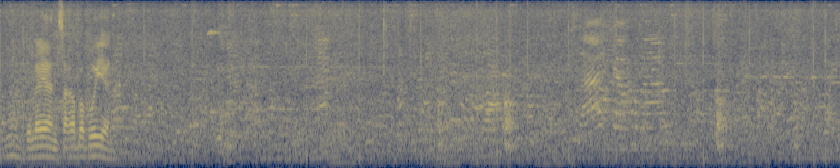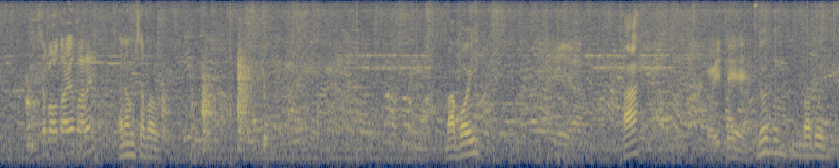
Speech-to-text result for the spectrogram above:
Ah, gula yan, saka baboy yan. Sabaw tayo pare? Anong sabaw? Baboy? Ah. Ha? Pwede. Doon, doon, baboy.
